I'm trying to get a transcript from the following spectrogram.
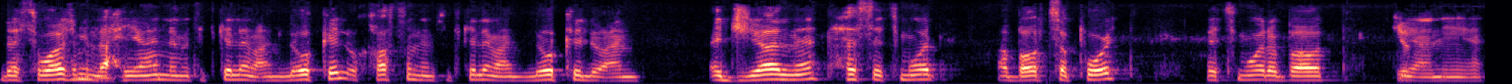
بس واجد من Mhm. الأحيان لما تتكلم عن local وخاصة لما تتكلم عن local وعن أجيالنا تحس it's more about support it's more about Yep. يعني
